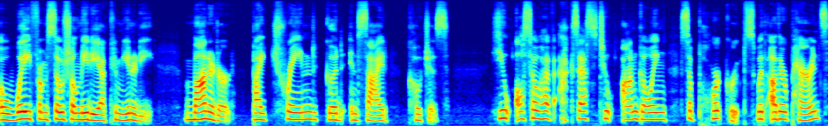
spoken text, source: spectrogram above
away from social media community monitored by trained Good Inside coaches. You also have access to ongoing support groups with other parents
